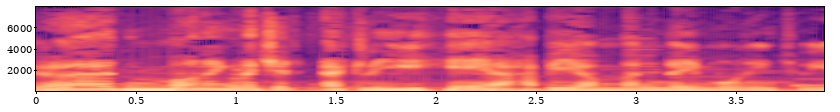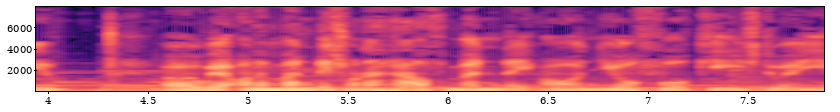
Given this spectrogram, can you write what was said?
Good morning, Richard Eckley here. Happy uh, Monday morning to you. Uh, we're on a Monday, so on a Health Monday on your four keys to a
